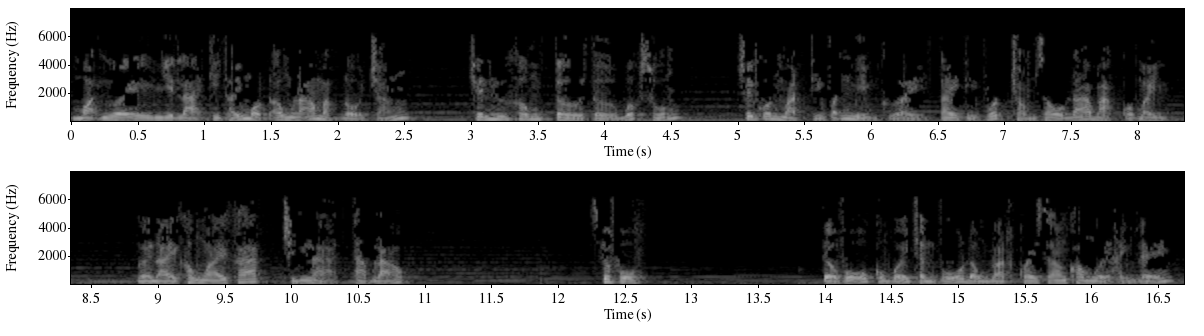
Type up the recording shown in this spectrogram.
Mọi người nhìn lại thì thấy một ông lão mặc đồ trắng, trên hư không từ từ bước xuống, trên khuôn mặt thì vẫn mỉm cười, tay thì vuốt tròm râu đá bạc của mình. Người này không ai khác chính là Tháp lão. Sư phụ. Tiểu Vũ cùng với Trần Vũ đồng loạt quay sang không người hành lễ.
